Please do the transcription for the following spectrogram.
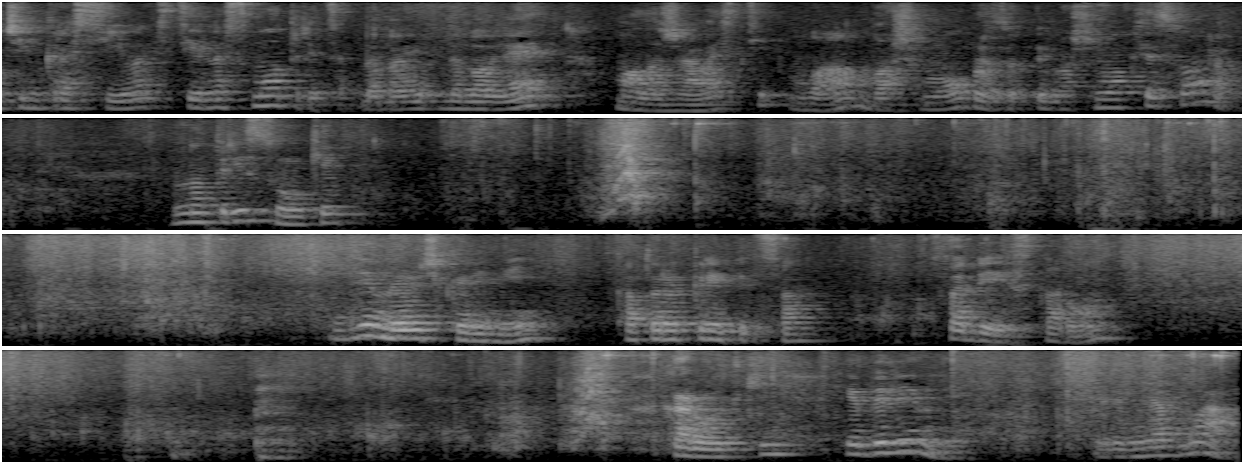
Очень красиво, стильно смотрится. Добавляет, моложавости вам, вашему образу и вашему аксессуару. Внутри сумки длинная ручка ремень, который крепится с обеих сторон. Короткий и длинный. Ремня два.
